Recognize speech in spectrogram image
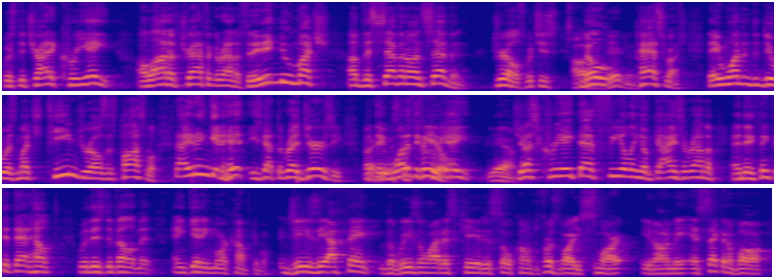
was to try to create a lot of traffic around us. So they didn't do much of the seven on seven drills, which is Oh, no pass rush. They wanted to do as much team drills as possible. Now he didn't get hit; he's got the red jersey, but, But they wanted the to feel. create Yeah. just create that feeling of guys around him, and they think that that helped with his development and getting more comfortable. Jeezy, I think the reason why this kid is so comfortable, first of all, he's smart, you know what I mean? And second of all,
